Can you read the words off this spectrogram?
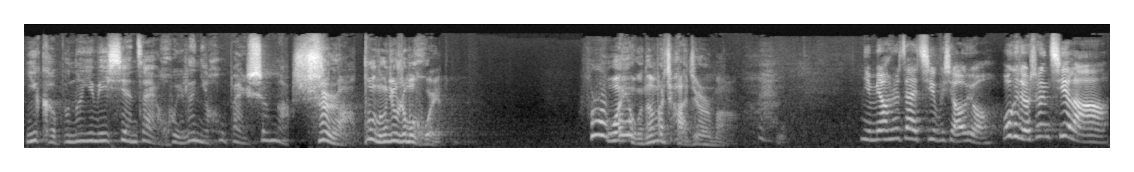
你可不能因为现在毁了你后半生啊！是啊，不能就这么毁。不是我有那么差劲儿吗？你们要是再欺负小勇，我可就生气了啊！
